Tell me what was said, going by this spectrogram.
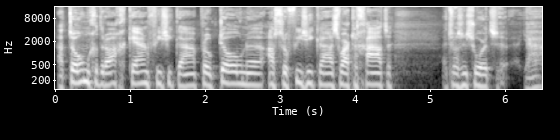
Atoomgedrag, kernfysica, protonen, astrofysica, zwarte gaten. Het was een soort, eh, ja,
